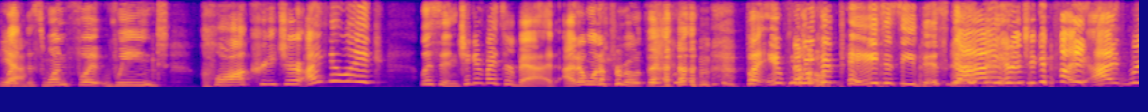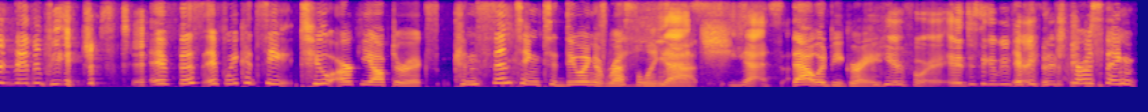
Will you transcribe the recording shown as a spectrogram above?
Yeah. Like this one foot winged claw creature. I feel like Listen, chicken fights are bad. I don't want to promote them. but if we could pay to see this guy in a chicken fight, I would maybe be interested. If this, if we could see two Archaeopteryx consenting to doing a wrestling yes, match, yes, that would be I'm great. here for it. It just think it'd be very If, entertaining. first thing,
